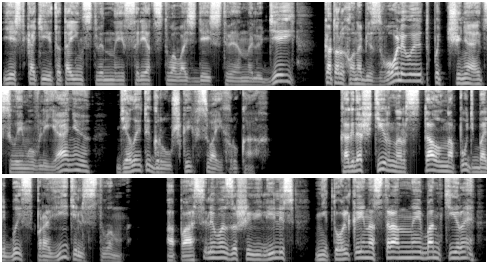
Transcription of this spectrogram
есть какие-то таинственные средства воздействия на людей, которых он обезволивает, подчиняет своему влиянию, делает игрушкой в своих руках. Когда Штирнер стал на путь борьбы с правительством, опасливо зашевелились не только иностранные банкиры —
